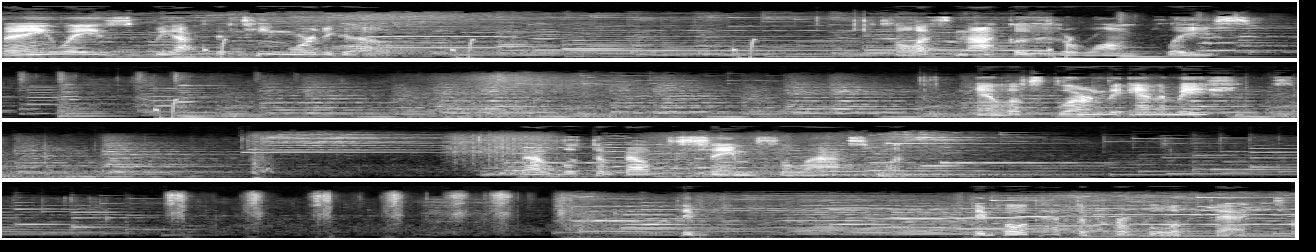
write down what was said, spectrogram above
But anyways, we got 15 more to go. So let's not go to the wrong place. And let's learn the animations. That looked about the same as the last one. They, they both have the purple effect.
